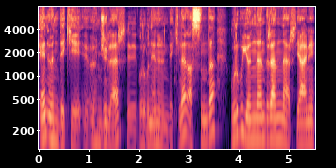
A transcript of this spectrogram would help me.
en öndeki öncüler, grubun en önündekiler aslında grubu yönlendirenler. Yani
